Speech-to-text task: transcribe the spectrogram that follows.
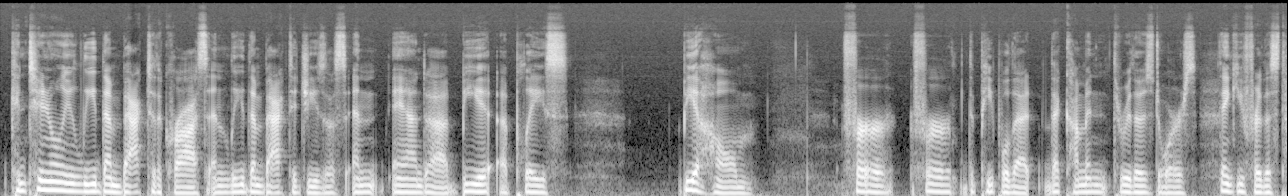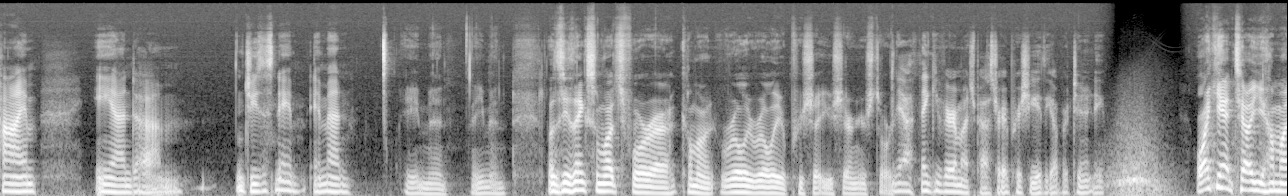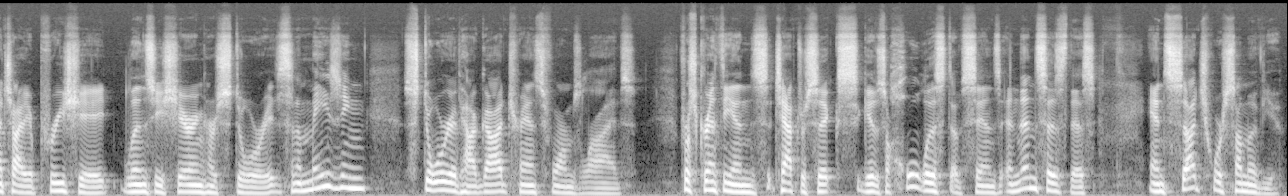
continually lead them back to the cross and lead them back to Jesus and and uh, be a place, be a home for for the people that that come in through those doors. Thank you for this time, and um, in Jesus' name, Amen. Amen. Amen. Lindsey, thanks so much for uh, coming. Really, really appreciate you sharing your story. Yeah, thank you very much, Pastor. I appreciate the opportunity. Well, I can't tell you how much I appreciate Lindsey sharing her story. It's an amazing story of how God transforms lives. 1 Corinthians chapter 6 gives a whole list of sins and then says this, and such were some of you.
